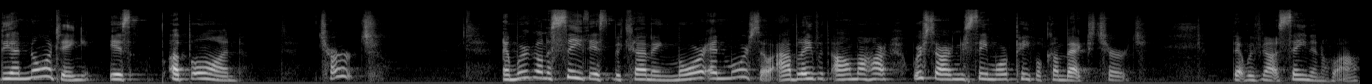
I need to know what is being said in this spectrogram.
The anointing is upon church. And we're going to see this becoming more and more so. I believe with all my heart, we're starting to see more people come back to church that we've not seen in a while.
